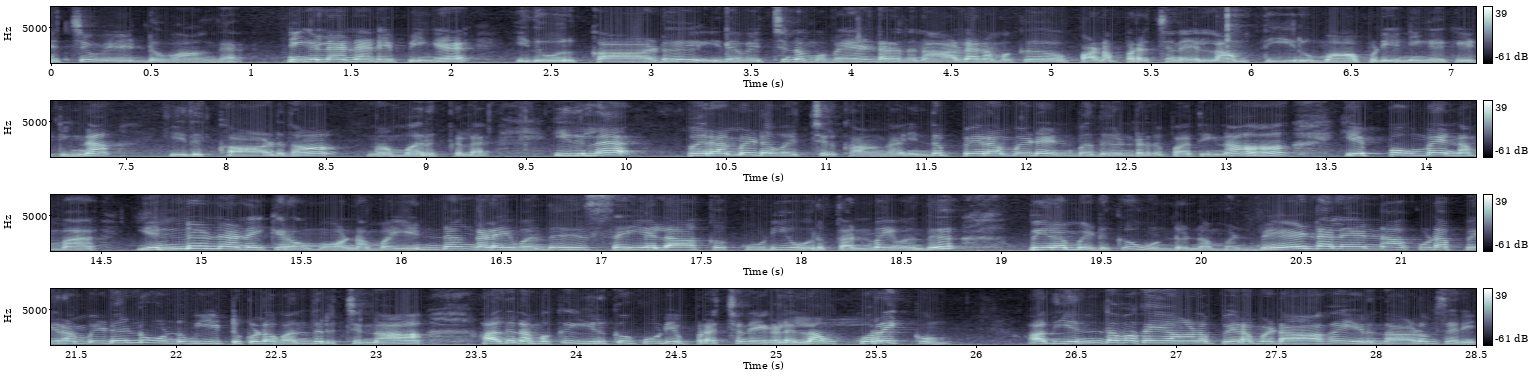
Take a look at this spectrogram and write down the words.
வச்சு வேண்டுவாங்க. நீங்கள்லாம் நினைப்பீங்க இது ஒரு காடு இதை வச்சு நம்ம வேண்டுறதுனால நமக்கு பணப்பிரச்சனை எல்லாம் தீருமா அப்படின்னு நீங்கள் கேட்டிங்கன்னா இது காடு தான் நான் மறுக்கலை. இதில் பிரமிடு வச்சுருக்காங்க. இந்த பிரமிடு என்பதுன்றது பார்த்திங்கன்னா எப்போவுமே நம்ம என்ன நினைக்கிறோமோ நம்ம எண்ணங்களை வந்து செயலாக்கக்கூடிய ஒரு தன்மை வந்து பிரமிடுக்கு உண்டு. நம்ம வேண்டலைன்னா கூட பிரமிடுன்னு ஒன்று வீட்டுக்குள்ளே வந்துருச்சுன்னா அது நமக்கு இருக்கக்கூடிய பிரச்சனைகள் எல்லாம் குறைக்கும். அது எந்த வகையான பிரமிடாக இருந்தாலும் சரி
